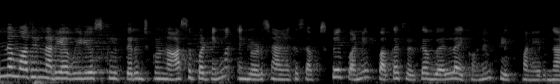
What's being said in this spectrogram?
இந்த மாதிரி நிறையா வீடியோஸ்களுக்கு தெரிஞ்சுக்கணும்னு ஆசைப்பட்டீங்கன்னா எங்களோட சேனலுக்கு சப்ஸ்கிரைப் பண்ணி பக்கத்தில் இருக்க பெல் ஐக்கானையும் கிளிக் பண்ணிடுங்க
